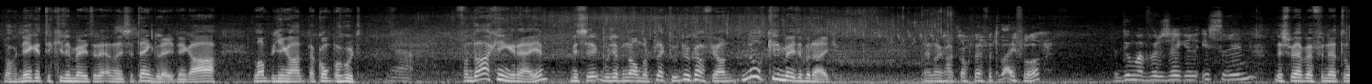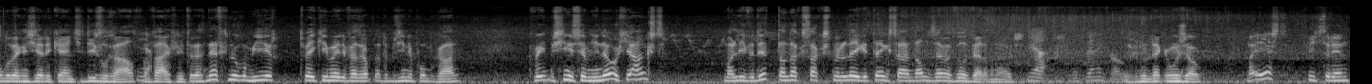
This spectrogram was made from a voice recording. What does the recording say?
Nog 90 kilometer en dan is de tank leeg. Ik denk, ah, lampje ging aan, dat komt wel goed. Vandaag ging rijden. Dus ik moest even een andere plek toe. Toen gaf je aan 0 kilometer bereik. En dan ga ik toch weer even twijfelen hoor. We doen maar voor de zekerheid iets erin. Dus we hebben even net onderweg een jerrycantje diesel gehaald van Ja. 5 liter. Dat is net genoeg om hier 2 kilometer verderop naar de benzinepomp te gaan. Ik weet, misschien is het helemaal niet nodig, je angst. Maar liever dit dan dat ik straks met een lege tank sta en dan zijn we veel verder van huis. Ja, dat vind ik ook. Dus we doen lekker gewoon zo. Maar eerst, fiets erin,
